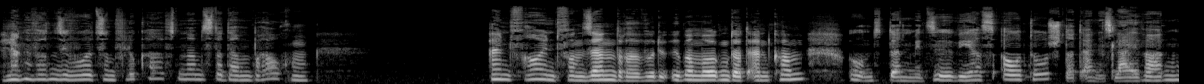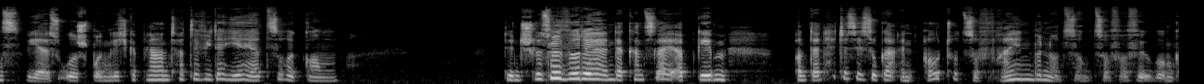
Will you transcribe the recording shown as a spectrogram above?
Wie lange würden sie wohl zum Flughafen Amsterdam brauchen? Ein Freund von Sandra würde übermorgen dort ankommen und dann mit Silvias Auto statt eines Leihwagens, wie er es ursprünglich geplant hatte, wieder hierher zurückkommen. Den Schlüssel würde er in der Kanzlei abgeben, und dann hätte sie sogar ein Auto zur freien Benutzung zur Verfügung.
